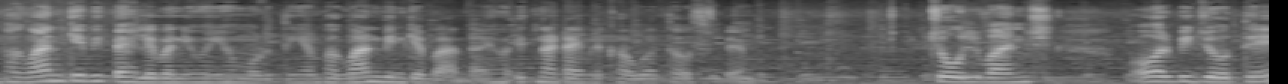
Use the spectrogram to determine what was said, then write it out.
भगवान के भी पहले बनी हुई हों मूर्तियाँ, भगवान भी इनके बाद आए हों। इतना टाइम लिखा हुआ था उस पर चोल वंश और भी जो थे,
